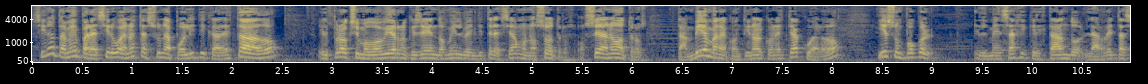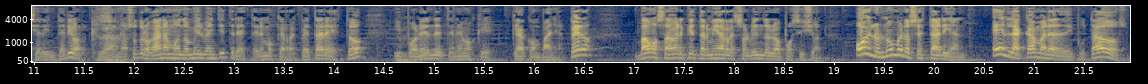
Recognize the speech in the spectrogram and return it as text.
sino también para decir, bueno, esta es una política de Estado, el próximo gobierno que llegue en 2023, seamos nosotros o sean otros, también van a continuar con este acuerdo, y es un poco el, mensaje que le está dando la reta hacia el interior. Claro. Si nosotros ganamos en 2023, tenemos que respetar esto y por ende tenemos que, que acompañar. Pero vamos a ver qué termina resolviendo la oposición. Hoy los números estarían en la Cámara de Diputados.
